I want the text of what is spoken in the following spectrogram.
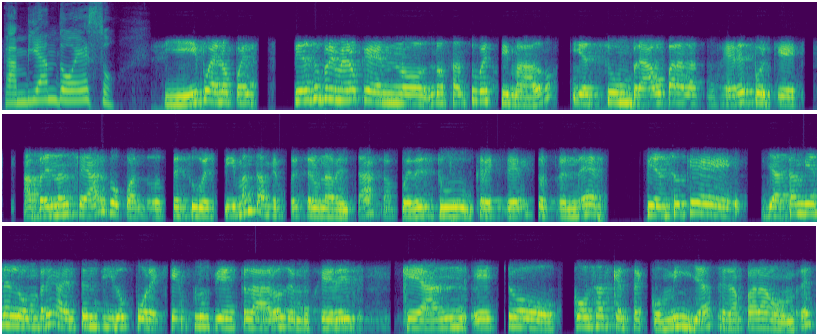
cambiando eso. Sí, bueno, pues pienso primero que no, nos han subestimado y es un bravo para las mujeres porque apréndanse algo, cuando te subestiman también puede ser una ventaja, puedes tú crecer y sorprender. Pienso que ya también el hombre ha entendido por ejemplos bien claros de mujeres que han hecho cosas que entre comillas eran para hombres,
